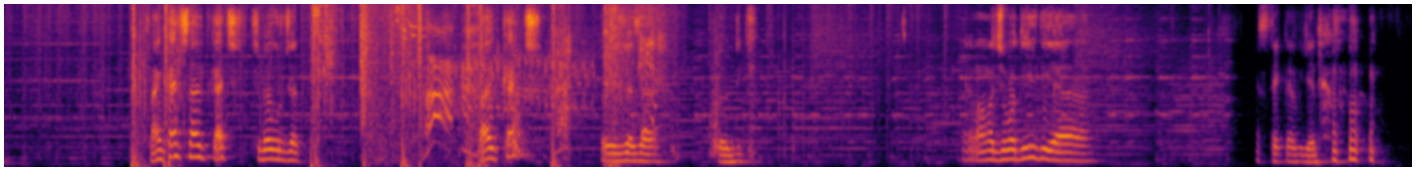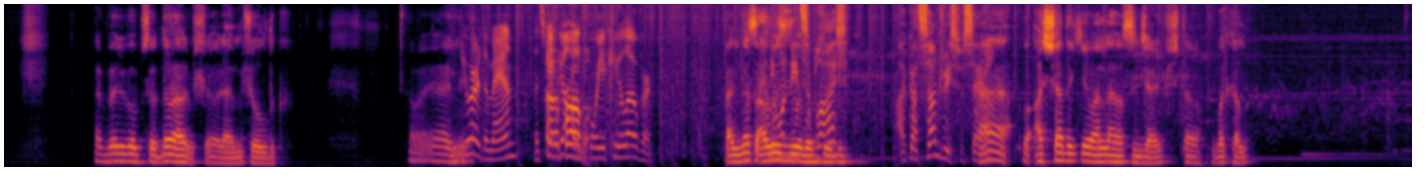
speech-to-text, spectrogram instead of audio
Lan kaç lan kaç. Kime vuracaksın? Lan kaç. Öleceğiz ha. Öldük. Benim amacım o değildi ya. Neyse tekrar bir geri Ha, Böyle bir opsiyon da varmış. Öğrenmiş olduk. Ama yani You heard the man. Let's get going before you keel over. Ben nasıl alırız diye bakıyordum. I've got sundries for sale. Ha bu aşağıdaki varlığa basıncaymış. Tamam bakalım.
